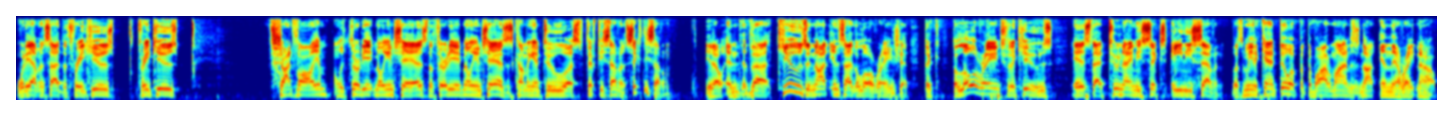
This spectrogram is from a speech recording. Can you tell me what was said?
What do you have inside the three Qs? Three Qs, short volume, only 38 million shares. The 38 million shares is coming into uh, 57, 67. You know, and the Qs are not inside the lower range yet. The, the lower range for the Qs is that 296.87. Doesn't mean it can't do it, but the bottom line is not in there right now.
